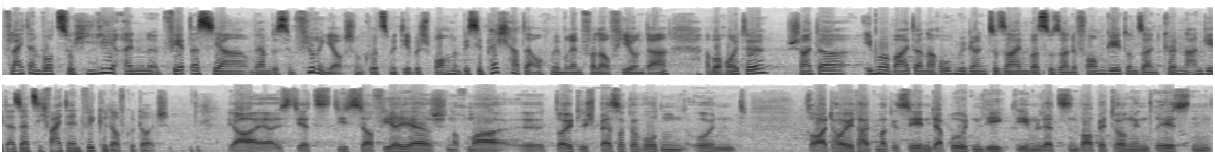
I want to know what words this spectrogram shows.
Vielleicht ein Wort zu Healy, ein Pferd, das ja, wir haben das im Führing ja auch schon kurz mit dir besprochen, ein bisschen Pech hatte auch mit dem Rennverlauf hier und da. Aber heute scheint er immer weiter nach oben gegangen zu sein, was so seine Form geht und sein Können angeht. Also er hat sich weiterentwickelt auf gut Deutsch. Ja, er ist jetzt dieses Jahr vierjährig nochmal äh, deutlich besser geworden und gerade heute hat man gesehen, der Boden liegt ihm. Letzten war Beton in Dresden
